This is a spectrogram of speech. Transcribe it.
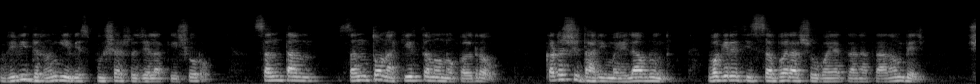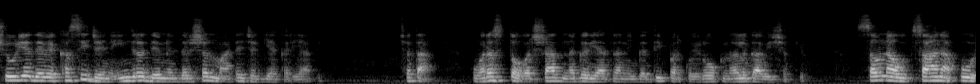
વિવિધ રંગી વેશભૂષા સજેલા કિશોરો, સંતાન, સંતોના કીર્તનોનો કલરવ કળશધારી મહિલા વૃંદ વગેરેથી આ શોભાયાત્રાના પ્રારંભે જ સૂર્યદેવે ખસી જઈને ઇન્દ્રદેવને દર્શન માટે જગ્યા કરી આપી. છતાં વરસતો વરસાદ નગર યાત્રાની ગતિ પર કોઈ રોક ન લગાવી શક્યો. સૌના ઉત્સાહના પૂર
